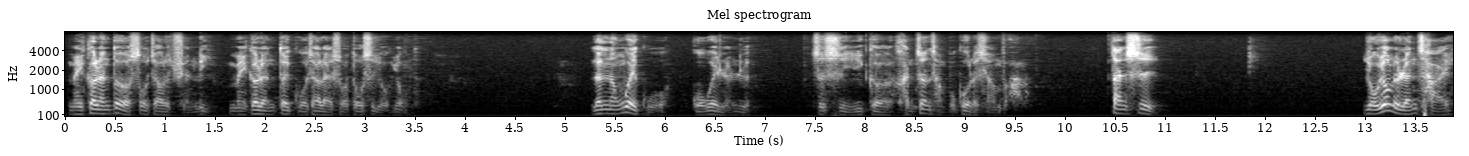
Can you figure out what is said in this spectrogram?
每个人都有受教的权利，每个人对国家来说都是有用的。人人为国，国为人人，这是一个很正常不过的想法了。但是，有用的人才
